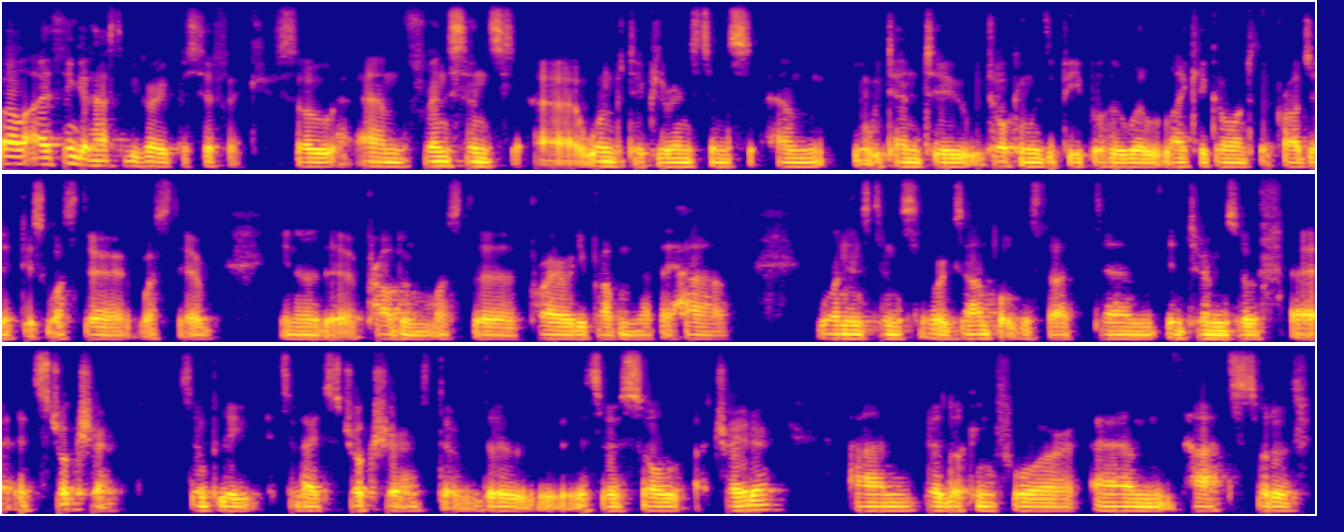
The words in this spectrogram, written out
Well, I think it has to be very specific. So, um, for instance, uh, one particular instance, um, we tend to talking with the people who will likely go onto the project is what's their what's their you know their problem, what's the priority problem that they have. One instance or example is that um, in terms of uh, its structure, simply it's about structure. It's, the, the, it's a sole trader, and they're looking for um, that sort of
